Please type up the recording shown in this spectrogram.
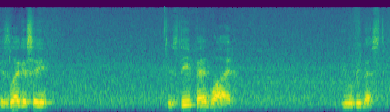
His legacy is deep and wide. You will be missed.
